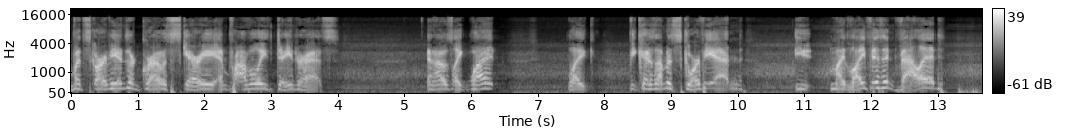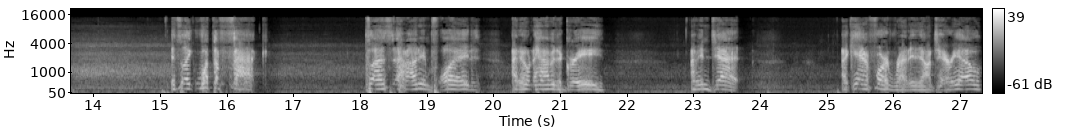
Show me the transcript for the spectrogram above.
But scorpions are gross, scary, and probably dangerous. And I was like, what? Like, because I'm a scorpion, you, my life isn't valid? It's like, what the fuck? Plus, I'm unemployed. I don't have a degree. I'm in debt. I can't afford rent in Ontario.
